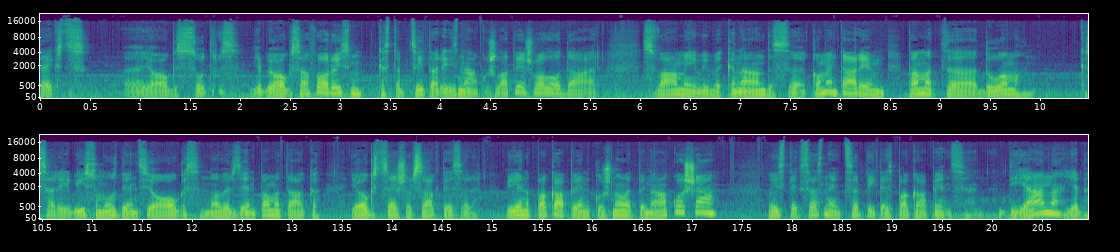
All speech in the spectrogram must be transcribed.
teksts e, jogas sutras, jeb jogas aforismi, kas, starp citu, arī iznākuši latviešu valodā ar Svāmiju Vivekanandas e, komentāriem. Pamat e, doma, kas arī visu mūsdienas jogas novirziena pamatā, ka jogas ceļš var sākties ar vienu pakāpienu, kurš noved pie nākošā, līdz tiek sasniegts septītais pakāpiens. Diana, jeb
